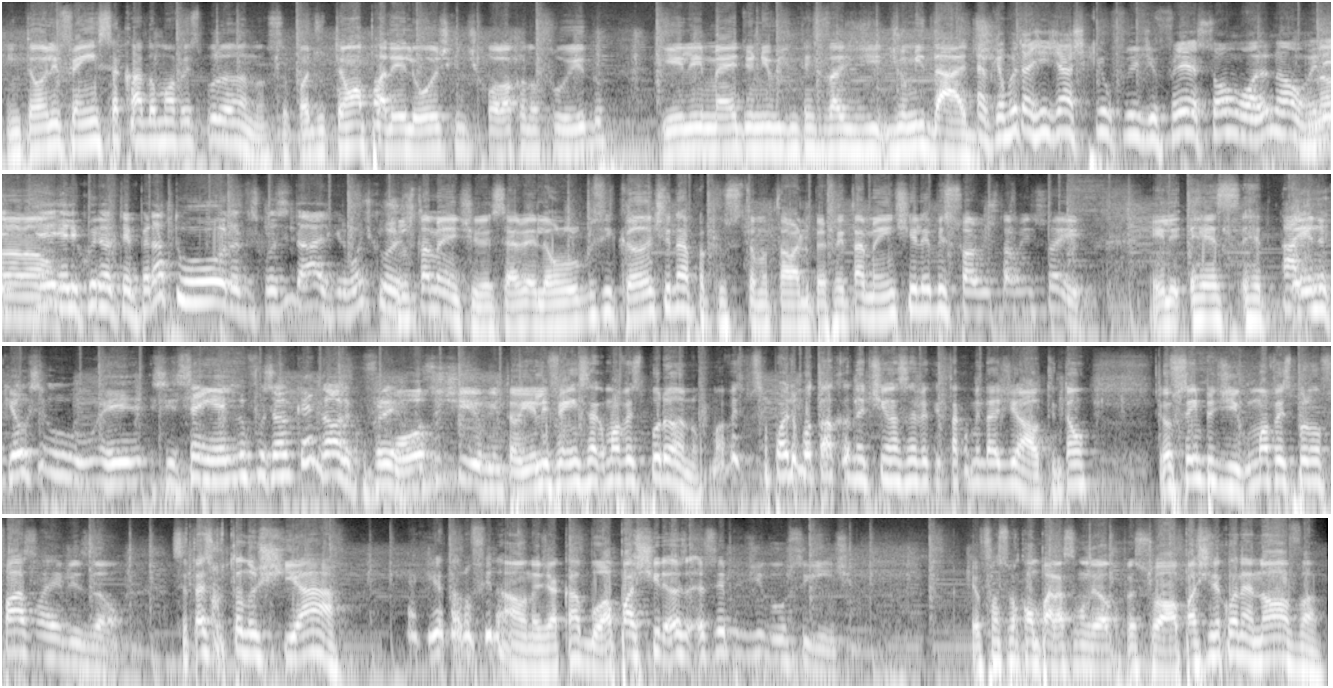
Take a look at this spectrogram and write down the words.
Então ele vence a cada uma vez por ano. Você pode ter um aparelho hoje que a gente coloca no fluido e ele mede o nível de intensidade de, de umidade. É porque muita gente acha que o fluido de freio é só um óleo, não. Ele, Não, não, ele, ele cuida da temperatura, da viscosidade, aquele monte de coisa. Justamente, ele serve, ele é um lubrificante, né? Para que o sistema trabalhe perfeitamente e ele absorve justamente isso aí. Ele res, retém Além do que o, o- ele- se- sem ele não funciona porque é hidráulico o freio. positivo, então, e ele vence uma vez por ano. Uma vez você pode botar a canetinha, você vê que tá com umidade alta. Então, eu sempre digo, uma vez por ano faça a revisão. Você tá escutando chiar, é que já tá no final, né? Já acabou. A pastilha, eu, eu sempre digo o seguinte, eu faço uma comparação legal com o pessoal. A pastilha quando é nova,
